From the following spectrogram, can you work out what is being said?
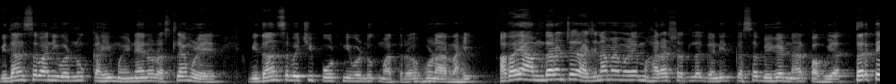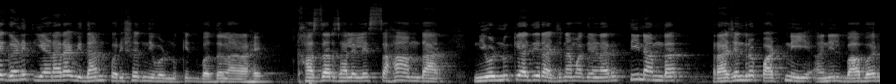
विधानसभा निवडणूक काही महिन्यांवर असल्यामुळे विधानसभेची पोटनिवडणूक मात्र होणार नाही. आता या आमदारांच्या राजीनाम्यामुळे महाराष्ट्रातलं गणित कसं बिघडणार पाहूया. तर ते गणित येणाऱ्या विधान परिषद निवडणुकीत बदलणार आहे. खासदार झालेले सहा आमदार निवडणुकीआधी राजीनामा देणारे तीन आमदार राजेंद्र पाटणी अनिल बाबर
